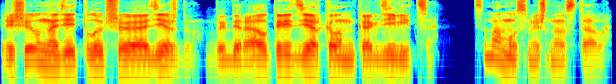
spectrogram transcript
Решил надеть лучшую одежду, выбирал перед зеркалом, как девица. Самому смешно стало.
